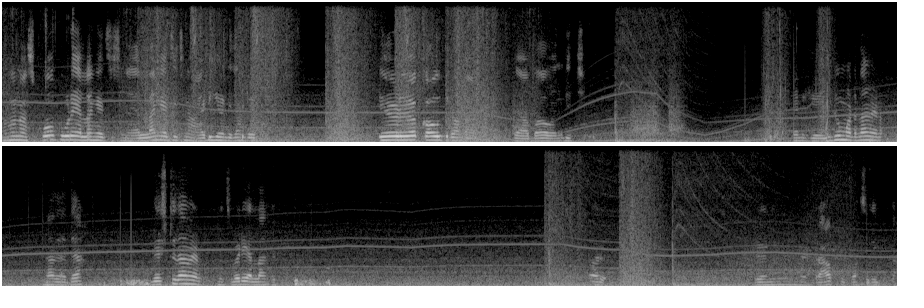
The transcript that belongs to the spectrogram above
ஆனால் நான் ஸ்கோப் கூட எல்லாம் கிடைச்சிச்சுண்ணா எல்லாம் கிடைச்சிச்சுன்னா அடிக்க வேண்டியதான் போயிடும் ஏழு கவுத்துட்டாண்ணா யாபா வந்துச்சு. எனக்கு இது மட்டும் தான் வேணும். என்னது அதா? பெஸ்ட்டு தான் வேணும். மிச்சபடி எல்லாம் கிடைக்கும் பாரு. ரெண்டு டிராப் ஸ்ட்ரைட்டா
